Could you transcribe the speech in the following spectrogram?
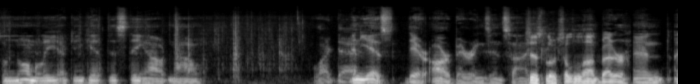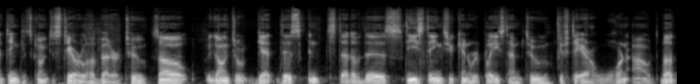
So normally I can get this thing out now like that. And yes, there are bearings inside. This looks a lot better and I think it's going to steer a lot better too. So we're going to get this instead of this. These things you can replace them too if they are worn out. But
